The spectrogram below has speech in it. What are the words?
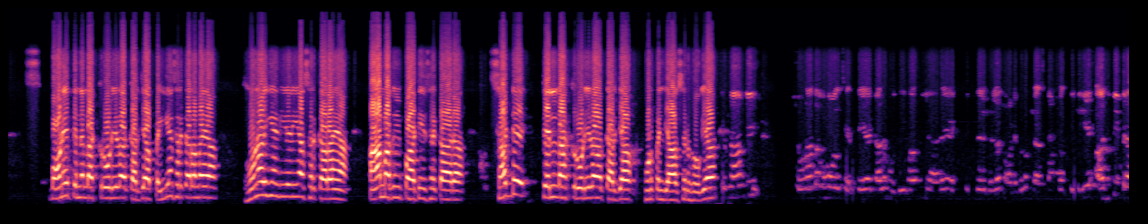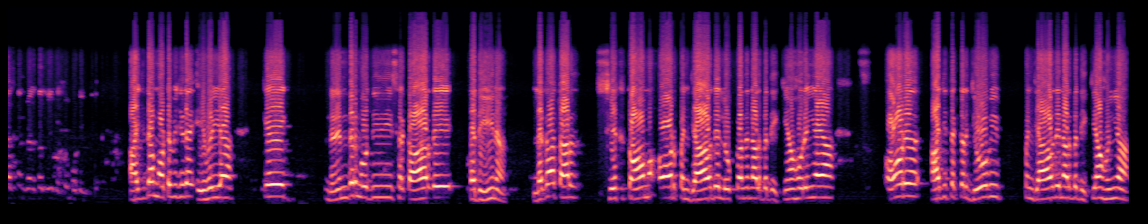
ਪੌਣੇ 3 ਲੱਖ ਕਰੋੜ ਜਿਹੜਾ ਕਰਜ਼ਾ ਪਹਿਲੀਆਂ ਸਰਕਾਰਾਂ ਦਾ ਆ ਹੁਣ ਵਾਲੀਆਂ ਜਿਹੜੀਆਂ ਸਰਕਾਰਾਂ ਆ ਆਮ ਆਦਮੀ ਪਾਰਟੀ ਦੀ ਸਰਕਾਰ ਆ ਸਾਢੇ 3 ਲੱਖ ਕਰੋੜ ਜਿਹੜਾ ਕਰਜ਼ਾ ਹੁਣ ਪੰਜਾਬ ਸਿਰ ਹੋ ਗਿਆ। ਨਾਮ ਜੀ ਚੋਣਾਂ ਦਾ ਮਾਹੌਲ ਸਿਰ ਤੇ ਹੈ ਕੱਲ ਮੋਦੀ ਸਾਹਿਬ ਵੀ ਆ ਰਹੇ ਆ। ਇੱਕ ਦਿਨ ਪਹਿਲਾਂ ਤੁਹਾਡੇ ਵੱਲੋਂ ਪ੍ਰੈਸ ਕਾਨਫਰੰਸ ਕੀਤੀ ਹੈ। ਅੱਜ ਦੀ ਪ੍ਰੈਸ ਕਾਨਫਰੰਸ ਦਾ ਤੁਸੀਂ ਦੱਸੋ ਮੋਟਿਵ ਕੀ ਹੈ? ਅੱਜ ਦਾ ਮੋਟਿਵ ਜਿਹੜਾ ਇਹੋ ਹੀ ਆ ਕਿ ਨਰਿੰਦਰ ਮੋਦੀ ਦੀ ਸਰਕਾਰ ਦੇ ਅਧੀਨ ਲਗਾਤਾਰ ਸਿੱਖ ਕੌਮ ਔਰ ਪੰਜਾਬ ਦੇ ਲੋਕਾਂ ਦੇ ਨਾਲ ਵਧੀਕੀਆਂ ਹੋ ਰਹੀਆਂ ਆ। ਔਰ ਅੱਜ ਤੱਕ ਜੋ ਵੀ ਪੰਜਾਬ ਦੇ ਨਾਲ ਵਧੀਕੀਆਂ ਹੋਈਆਂ,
